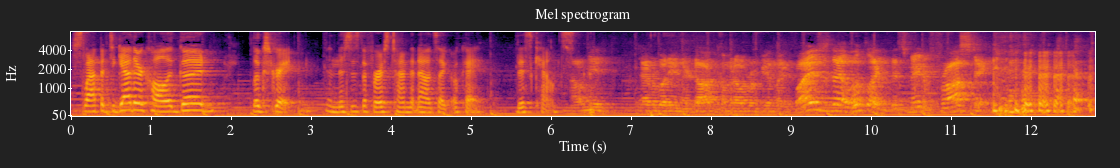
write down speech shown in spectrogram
slap it together, call it good, looks great. And this is the first time that now it's like, okay, this counts. I don't need everybody and their dog coming over and being like, why does that look like it's made of frosting?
